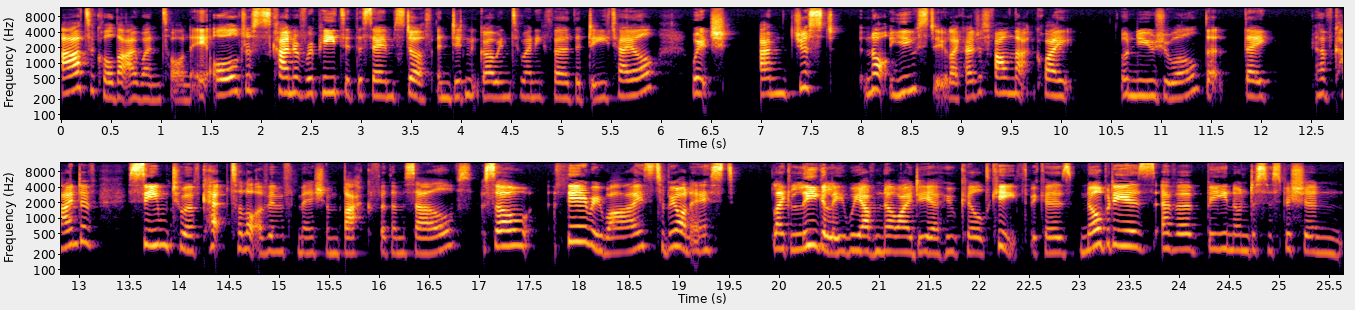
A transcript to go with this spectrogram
article that I went on, it all just kind of repeated the same stuff and didn't go into any further detail, which I'm just not used to. Like I just found that quite unusual that they have kind of seemed to have kept a lot of information back for themselves. So, theory wise, to be honest, like legally, we have no idea who killed Keith because nobody has ever been under suspicion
